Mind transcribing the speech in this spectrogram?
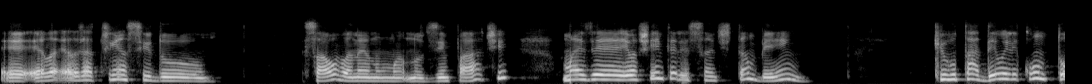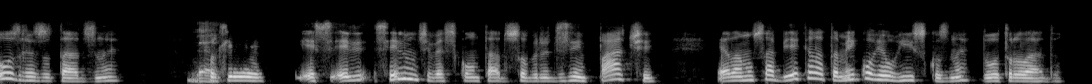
é, ela, ela já tinha sido salva, né, numa, no desempate, mas é, eu achei interessante também que o Tadeu ele contou os resultados, né? É. Porque esse, ele, se ele não tivesse contado sobre o desempate, ela não sabia que ela também correu riscos, né, do outro lado.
